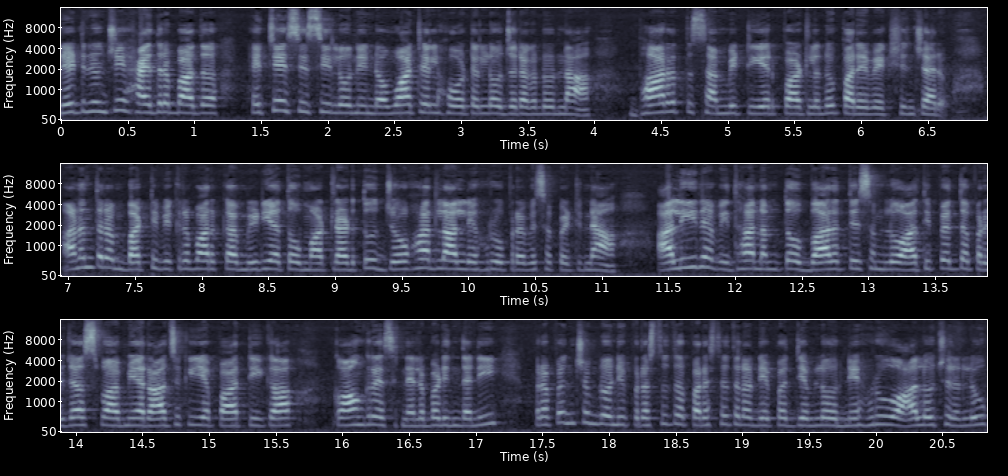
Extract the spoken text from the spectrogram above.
నేటి నుంచి హైదరాబాద్ హెచ్ఏసీసీలోని నోవాటెల్ హోటల్లో జరగనున్న భారత్ సమ్మిట్ ఏర్పాట్లను పర్యవేక్షించారు. అనంతరం బట్టి విక్రమార్క మీడియాతో మాట్లాడుతూ జవహర్లాల్ నెహ్రూ ప్రవేశపెట్టిన అలీన విధానంతో భారతదేశంలో అతిపెద్ద ప్రజాస్వామ్య రాజకీయ పార్టీగా కాంగ్రెస్ నిలబడిందని ప్రపంచంలోని ప్రస్తుత పరిస్థితుల నేపథ్యంలో నెహ్రూ ఆలోచనలు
